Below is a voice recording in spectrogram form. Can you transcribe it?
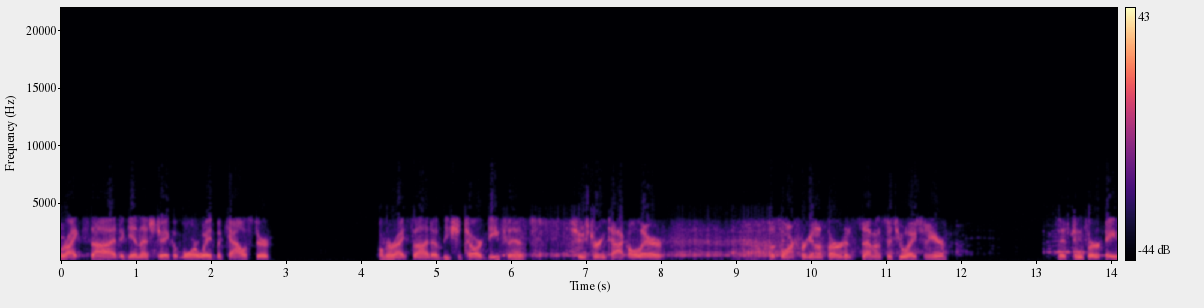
right side. Again, that's Jacob Moore, Wade McAllister on the right side of the Chatard defense. Shoestring tackle there. Puts Lawrenceburg in a third and seven situation here. Did convert a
